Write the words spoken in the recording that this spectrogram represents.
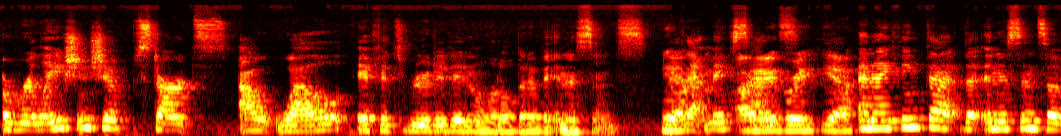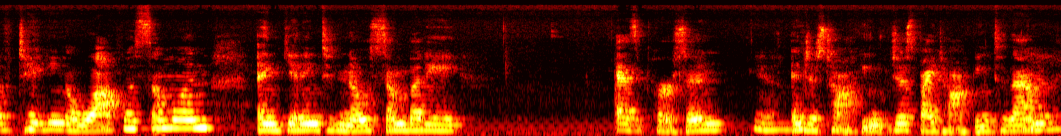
a relationship starts out well if it's rooted in a little bit of innocence. Yeah, If that makes sense. I agree. Yeah. And I think that the innocence of taking a walk with someone and getting to know somebody as a person Yeah. and just talking just by talking to them. Yeah.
